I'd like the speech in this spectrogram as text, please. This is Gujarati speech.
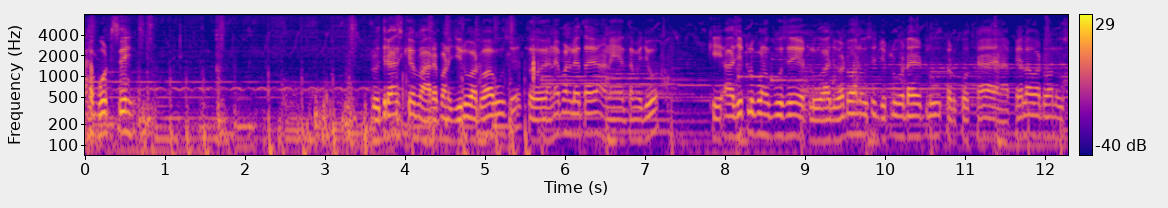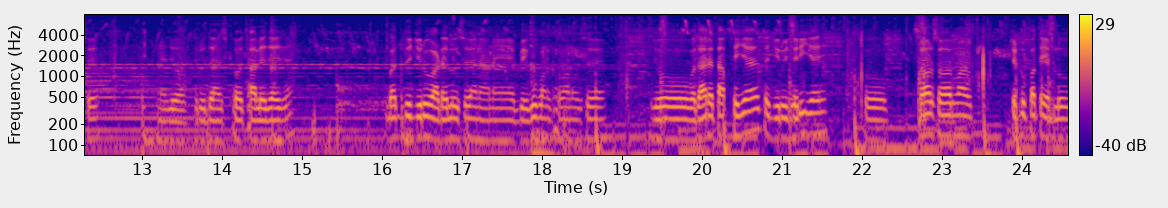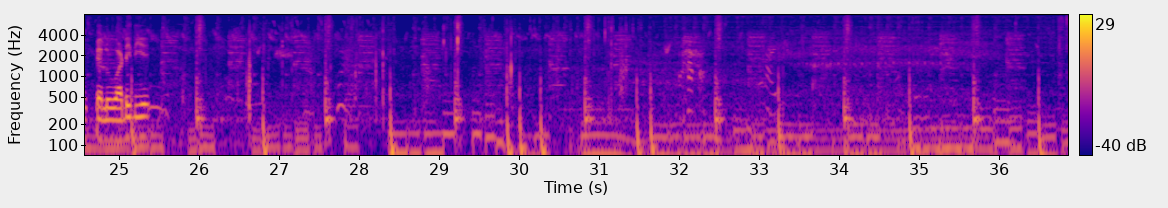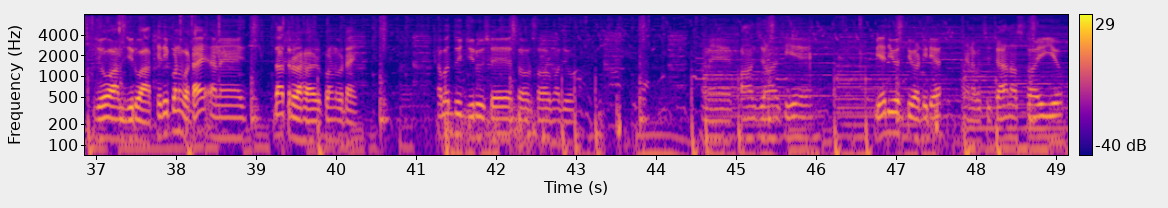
આ બૂટ છે. રુદ્રાંશ કે મારે પણ જીરું વાટવા છે, તો એને પણ લેતા આવ્યા અને તમે જુઓ કે આ જેટલું પણ ઊભું છે, એટલું આજ વાટવાનું છે, જેટલું વટાય એટલું તડકો થાય, એના પહેલાં વાટવાનું છે. અને જો રુદ્રાંશ કહો ચાલે જાય છે. બધું જીરું વાટેલું છે અને આને ભેગું પણ કરવાનું છે. જો વધારે તાપ થઈ જાય તો જીરું જરી જાય. તો સવાર સવારમાં જેટલું પતે એટલું પહેલું વાટી દઈએ. જો આમ જીરું હાથેથી પણ વટાય અને દાંતરડા હારે પણ વટાય. આ બધું જ જીરું છે સવાર સવારમાં જો. અને પાંચ જણા છીએ. બે દિવસથી વાટી રહ્યા. એના પછી ચા નાસ્તો આવી ગયો.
